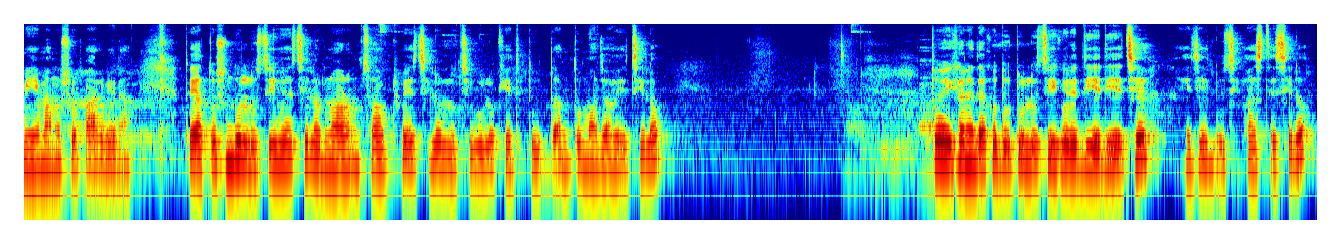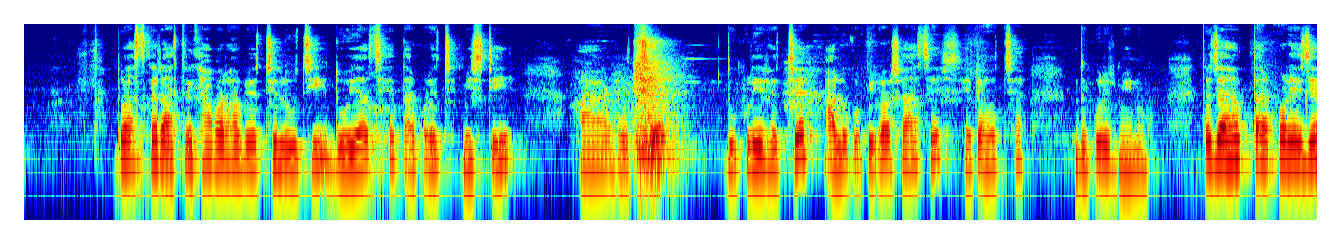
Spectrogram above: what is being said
মেয়ে মানুষও পারবে না। তো এত সুন্দর লুচি হয়েছিল, নরম সফট হয়েছিল, লুচিগুলো খেতে দুর্দান্ত মজা হয়েছিল। তো এখানে দেখো দুটো লুচি করে দিয়ে দিয়েছে। এই যে লুচি ভাজতে ছিল তো আজকে রাত্রে খাবার হবে হচ্ছে লুচি, দই আছে, তারপরে হচ্ছে মিষ্টি, আর হচ্ছে দুপুরের হচ্ছে আলু কপির রসা আছে, সেটা হচ্ছে দুপুরের মেনু তো যাই হোক, তারপরে যে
